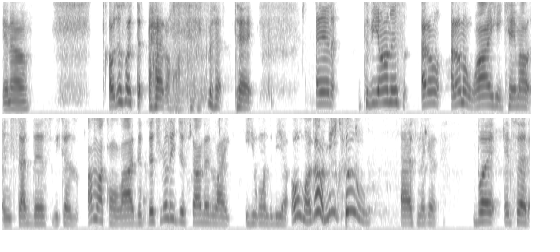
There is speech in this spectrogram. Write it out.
You know, I would just like to add on to that, that and to be honest, I don't I don't know why he came out and said this because I'm not gonna lie, this really just sounded like he wanted to be a oh my god, me too ass nigga. But it said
